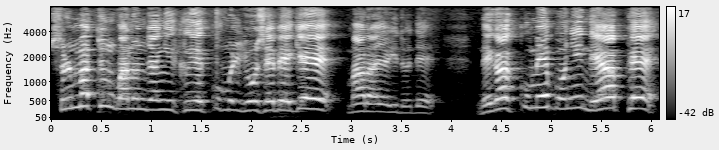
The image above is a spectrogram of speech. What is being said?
술 맡은 관원장이 그의 꿈을 요셉에게 말하여 이르되 내가 꿈에 보니 내 앞에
